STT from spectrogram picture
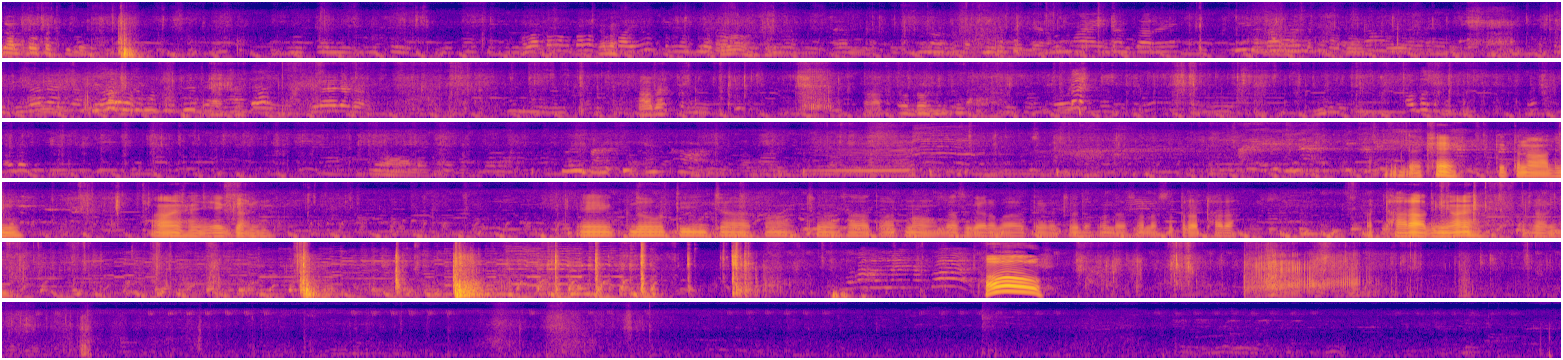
জানতো Thank you. है? देखे कितना आदमी। आए हैं एक गाड़ी में। एक, दो, तीन, चार, पाँच, छः, सात, आठ, नौ, दस, ग्यारह, बारह, तेरह, चौदह, पंद्रह, सोलह, सत्रह, अठारह। अठारह आदमी आए हैं गाड़ी में। हो!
